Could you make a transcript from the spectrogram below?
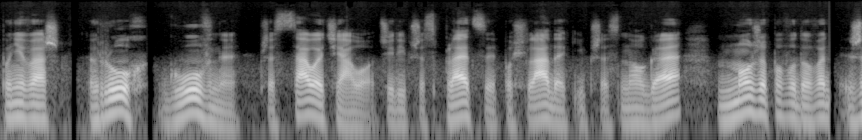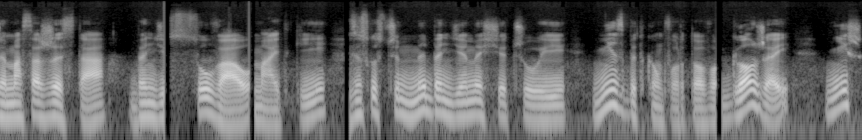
ponieważ ruch główny przez całe ciało, czyli przez plecy, pośladek i przez nogę, może powodować, że masażysta będzie zsuwał majtki, w związku z czym my będziemy się czuli niezbyt komfortowo, gorzej niż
